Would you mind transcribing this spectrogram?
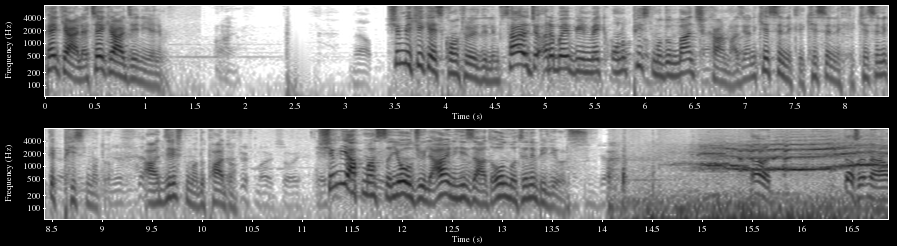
Pekala, tekrar deneyelim. Şimdi iki kez kontrol edelim. Sadece arabaya binmek onu pist modundan çıkarmaz. Yani kesinlikle, kesinlikle, kesinlikle pist modu. Aa, drift modu pardon. Şimdi yapmazsa yolcuyla aynı hizada olmadığını biliyoruz. No, it does it now.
